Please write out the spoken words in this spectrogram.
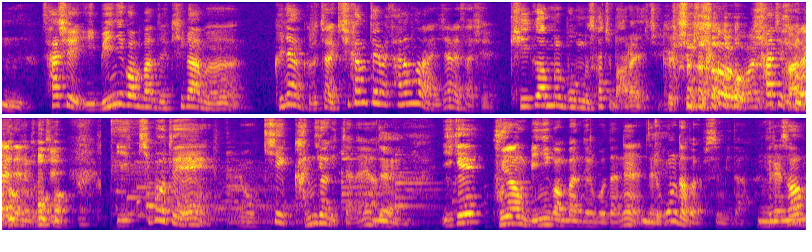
음. 사실 이 미니 건반들 키감은 그냥 그렇잖아요. 키감 때문에 사는 건 아니잖아요, 사실. 키감을 보면 사지 말아야지. 그렇지. 키감을 보면 사지 말아야 되는 거지. 이 키보드에 요 키 간격 있잖아요. 네. 이게 구형 미니 건반들보다는 네. 조금 더 넓습니다. 음. 그래서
